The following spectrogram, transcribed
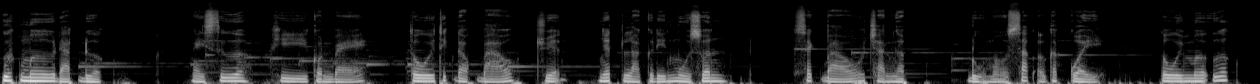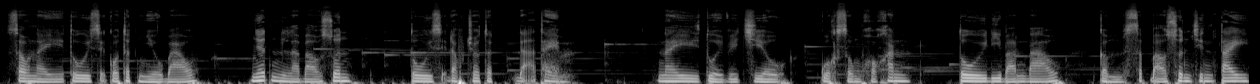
ước mơ đạt được. Ngày xưa, khi còn bé, tôi thích đọc báo, truyện, nhất là cứ đến mùa xuân. Sách báo tràn ngập, đủ màu sắc ở các quầy. Tôi mơ ước sau này tôi sẽ có thật nhiều báo, nhất là báo xuân. Tôi sẽ đọc cho thật đã thèm. Nay tuổi về chiều, cuộc sống khó khăn, tôi đi bán báo, cầm sấp báo xuân trên tay,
